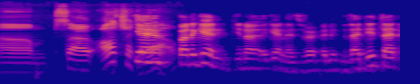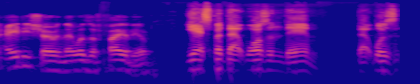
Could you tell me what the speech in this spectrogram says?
Um, so I'll check it out. Yeah, but again, you know, again, it's very. They did that '80s show, and that was a failure. Yes, but that wasn't them. That was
